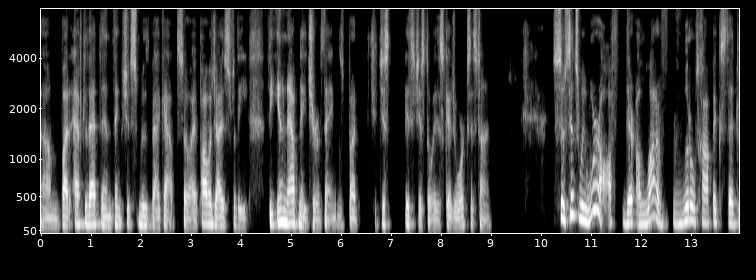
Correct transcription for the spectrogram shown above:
Um, but after that, then things should smooth back out. So I apologize for the the in and out nature of things, but it just it's just the way the schedule works this time. So since we were off, there are a lot of little topics that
